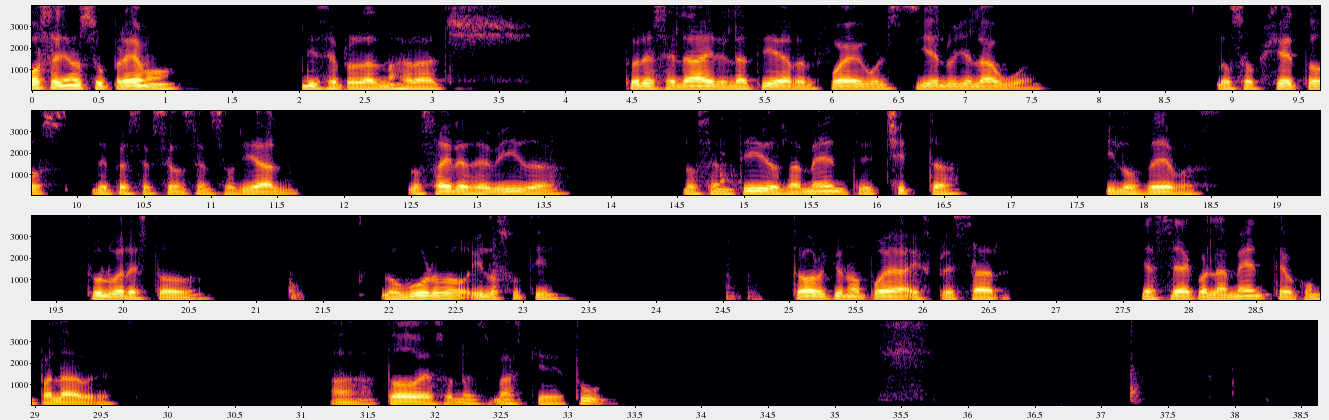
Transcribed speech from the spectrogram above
Oh Señor Supremo, dice Prahlad Maharaj, tú eres el aire, la tierra, el fuego, el cielo y el agua, los objetos de percepción sensorial, los aires de vida, los sentidos, la mente, chitta y los devas. Tú lo eres todo, lo burdo y lo sutil, todo lo que uno pueda expresar, ya sea con la mente o con palabras. Ah, todo eso no es más que tú.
